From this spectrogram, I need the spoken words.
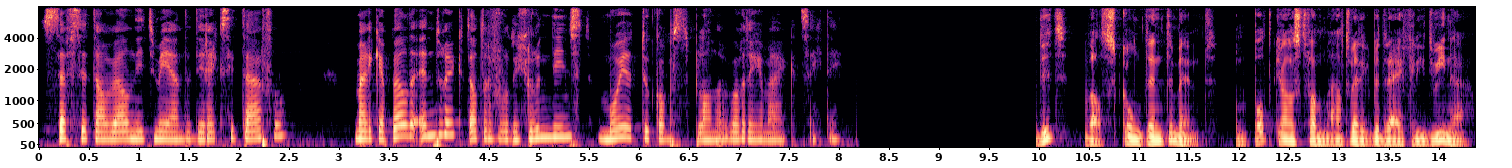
Stef zit dan wel niet mee aan de directietafel, maar ik heb wel de indruk dat er voor de groendienst mooie toekomstplannen worden gemaakt, zegt hij. Dit was Contentement, een podcast van maatwerkbedrijf Lidwina.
